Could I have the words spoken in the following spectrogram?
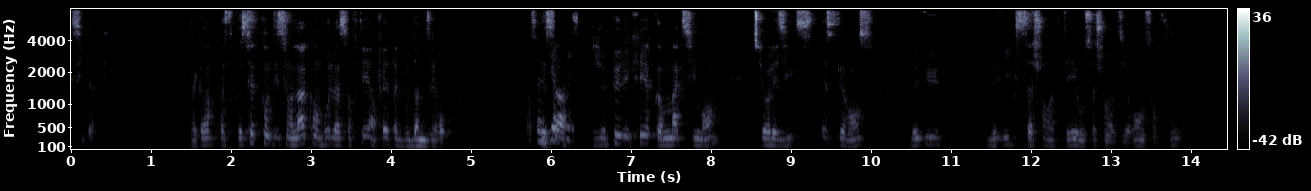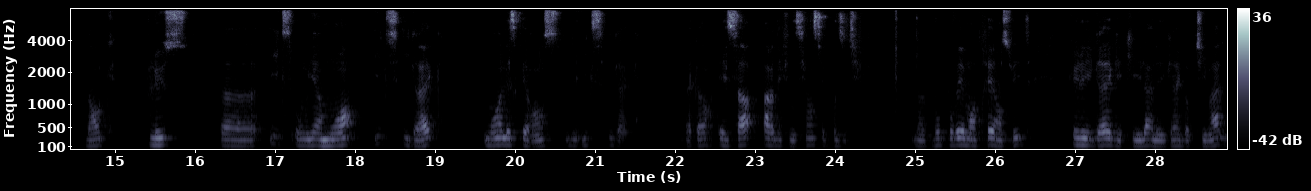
xy. D'accord? Parce que cette condition-là, quand vous la sortez, en fait, elle vous donne 0. Parce que ça, je peux l'écrire comme maximum sur les x, espérance de u de x sachant ft ou sachant f0, on s'en fout. Donc, plus euh, x ou bien moins xy moins l'espérance de xy. D'accord? Et ça, par définition, c'est positif. Donc, vous pouvez montrer ensuite que le y qui est là, le y optimal,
